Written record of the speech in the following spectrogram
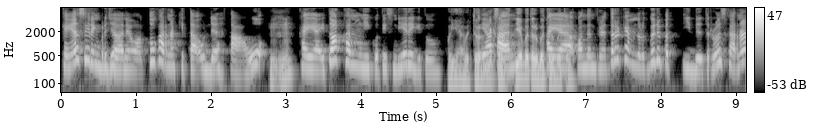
kayaknya sering berjalannya waktu karena kita udah tahu, Mm-mm. kayak itu akan mengikuti sendiri gitu. Oh iya betul. Iya sense. kan? Iya betul betul kayak betul. konten creator kayak menurut gue dapet ide terus karena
